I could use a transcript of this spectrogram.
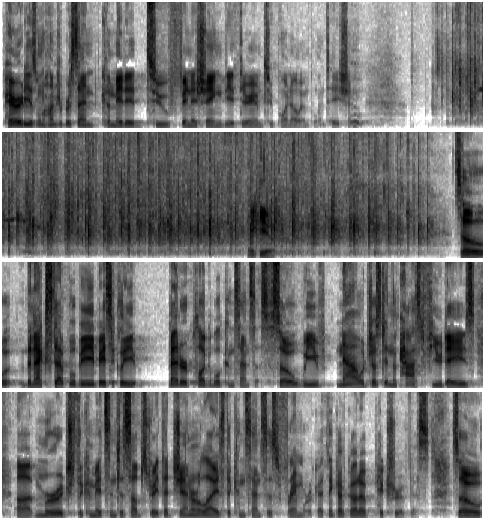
Parity is 100% committed to finishing the Ethereum 2.0 implementation. Thank you. So the next step will be basically better pluggable consensus. So we've now just in the past few days uh, merged the commits into Substrate that generalize the consensus framework. I think I've got a picture of this. So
